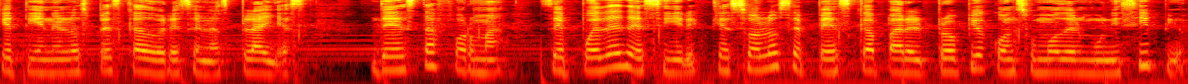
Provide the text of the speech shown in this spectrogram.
que tienen los pescadores en las playas. De esta forma, se puede decir que solo se pesca para el propio consumo del municipio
